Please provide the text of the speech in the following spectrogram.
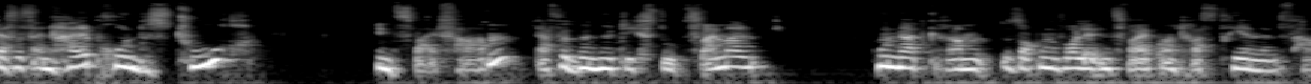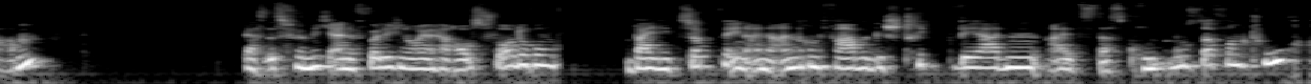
Das ist ein halbrundes Tuch in zwei Farben. Dafür benötigst du zweimal 100 Gramm Sockenwolle in zwei kontrastierenden Farben. Das ist für mich eine völlig neue Herausforderung, weil die Zöpfe in einer anderen Farbe gestrickt werden als das Grundmuster vom Tuch.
